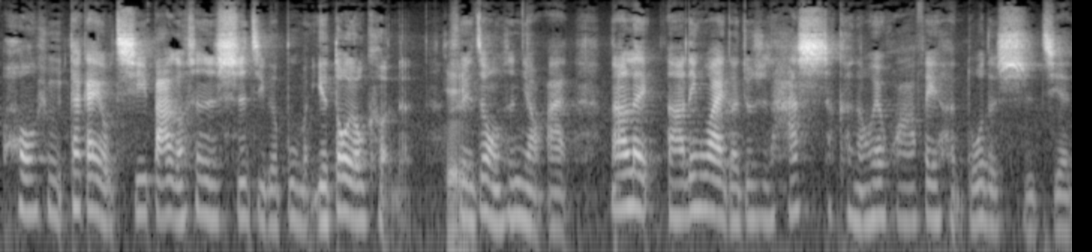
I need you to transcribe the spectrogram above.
后续大概有七八个甚至十几个部门也都有可能。所以这种是鸟案，那类啊，另外一个就是它是可能会花费很多的时间，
